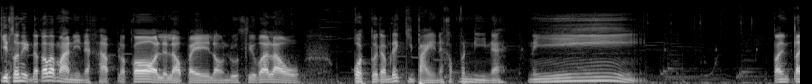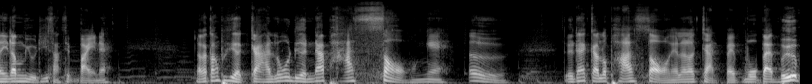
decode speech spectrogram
กิฟโซนิกแล้วก็ประมาณนี้นะครับ แล้วก็เดี๋ยวเราไปลองดูซิว่าเรากดตัวดำได้กี่ใบนะครับ วันนี้นะ นี่ ตอนตอนนี้เราอยู่ที่ 30ใบนะ แล้วก็ต้องเผื่อการโล่เดือนหน้าพาร์ทสองไง เออ เดือนหน้าการโลพาร์ทสองไงแล้วเราจัดไปโบะแบบบึ้บ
